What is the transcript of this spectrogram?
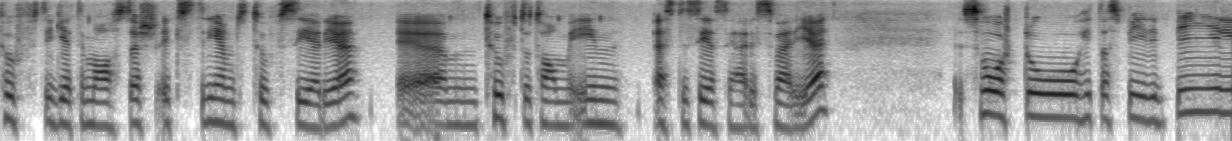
Tufft i GT Masters, extremt tuff serie. Eh, tufft att ta mig in STCC här i Sverige. Svårt att hitta speed i bil.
